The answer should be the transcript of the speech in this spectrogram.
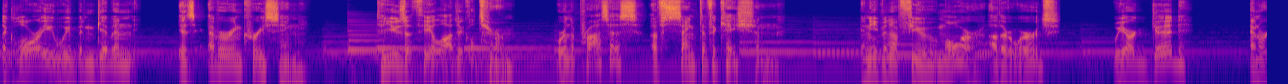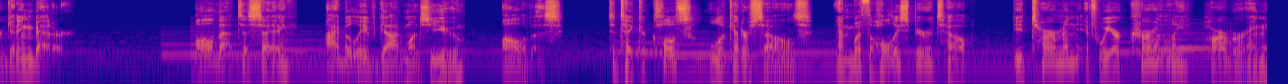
The glory we've been given is ever increasing. To use a theological term, we're in the process of sanctification. And even a few more other words, we are good and we're getting better. All that to say, I believe God wants you, all of us, to take a close look at ourselves and, with the Holy Spirit's help, determine if we are currently harboring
